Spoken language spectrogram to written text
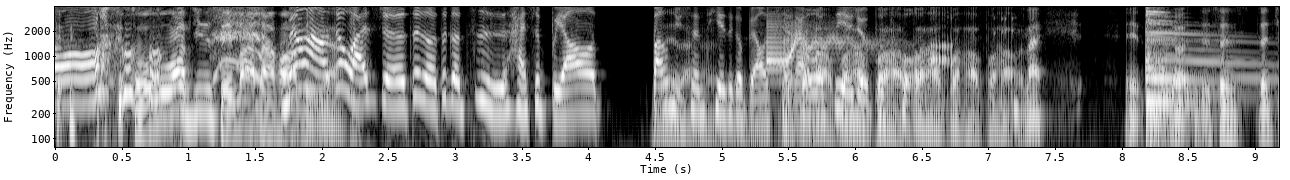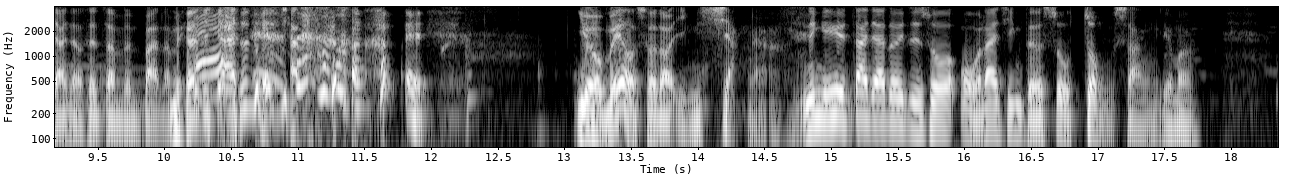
我忘记是谁骂他花瓶了。没有啦，就我还是觉得这个这个字还是不要帮女生贴这个标签来，我自己也觉得不妥。不好不好不好，来，哎，剩再讲讲剩三分半了，没关系，还是得讲。哎。有没有受到影响啊？那个因为大家都一直说，哦，赖清德受重伤，有吗？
